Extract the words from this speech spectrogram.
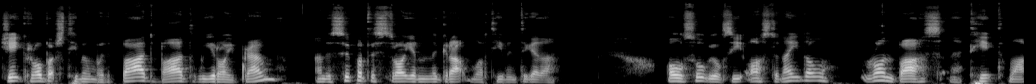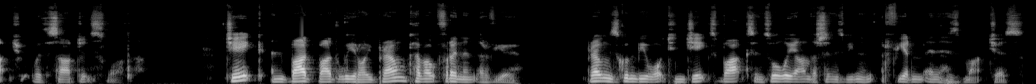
Jake Roberts teaming with Bad Bad Leroy Brown, and the Super Destroyer and the Grappler teaming together. Also, we'll see Austin Idol, Ron Bass, and a taped match with Sergeant Slaughter. Jake and Bad Bad Leroy Brown come out for an interview. Brown is going to be watching Jake's back since Ole Anderson has been interfering in his matches.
